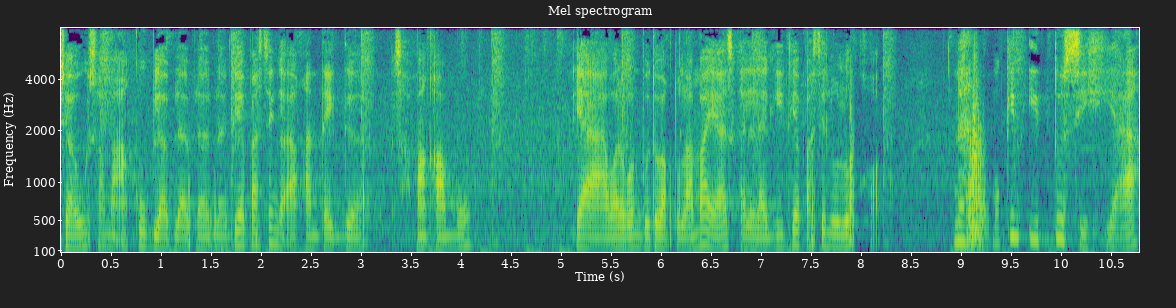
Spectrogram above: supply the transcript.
jauh sama aku bla bla bla bla dia pasti nggak akan tega sama kamu. Ya walaupun butuh waktu lama ya sekali lagi dia pasti luluh kok. Nah mungkin itu sih ya.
